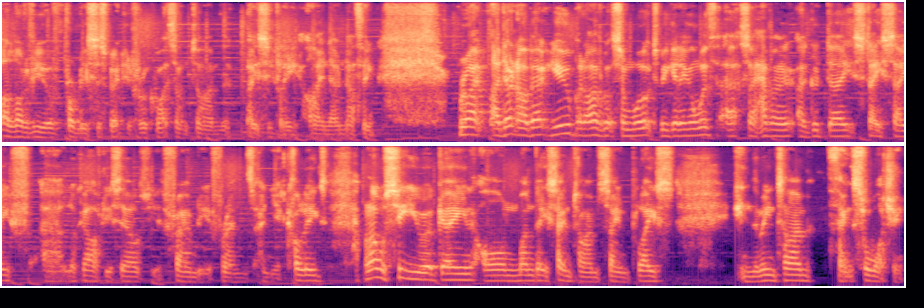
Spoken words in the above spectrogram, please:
a lot of you have probably suspected for quite some time that basically I know nothing. Right, I don't know about you, but I've got some work to be getting on with. Uh, so have a, a, good day, stay safe, uh, look after yourselves, your family, your friends, and your colleagues. And I will see you again on Monday, same time, same place. In the meantime, thanks for watching.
